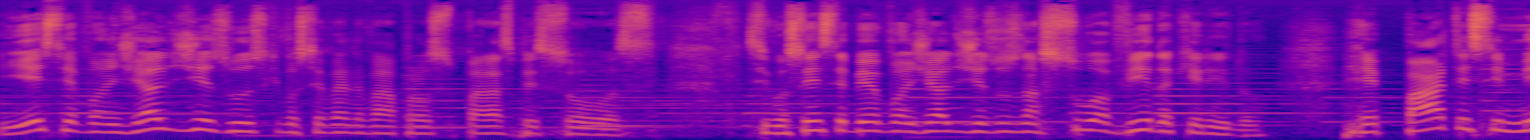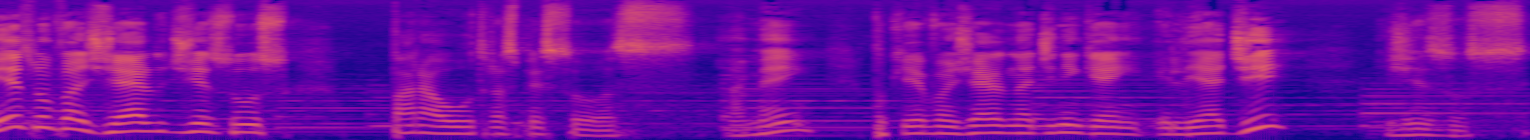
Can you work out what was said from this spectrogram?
E esse evangelho de Jesus que você vai levar para, os, para as pessoas. Se você receber o evangelho de Jesus na sua vida, querido, reparta esse mesmo evangelho de Jesus para outras pessoas. Amém? Porque o evangelho não é de ninguém, ele é de Jesus.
